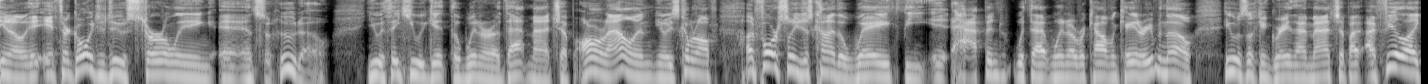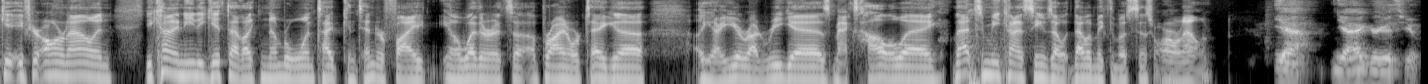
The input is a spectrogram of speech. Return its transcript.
you know, if they're going to do Sterling and, and Cejudo, you would think he would get the winner of that matchup. Arnold Allen, you know, he's coming off, unfortunately, just kind of the way the it happened with that win over Calvin Kattar, even though he was looking great in that matchup. I, I feel like if you're Arnold Allen, you kind of need to get that like number one type contender fight, you know, whether it's a, a Brian Ortega, a Yair Rodriguez, Max Holloway. That to me kind of seems that would, that would make the most sense for Arnold Allen. Yeah, yeah, I agree with you.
